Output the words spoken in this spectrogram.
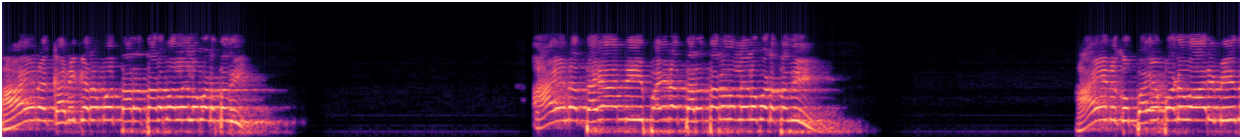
ఆయన కనికరము తరతరములు నిలబడుతుంది. ఆయన దయాన్ని పైన తరతరములు నిలబడుతుంది. ఆయనకు భయపడు వారి మీద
